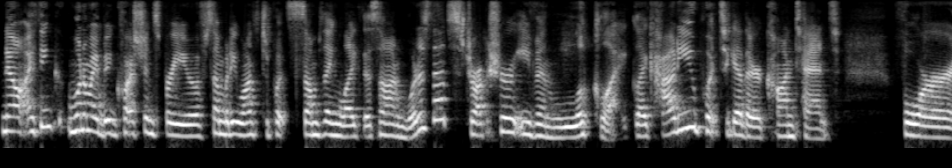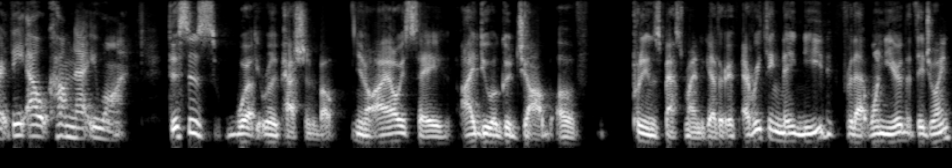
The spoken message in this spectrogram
Now, I think one of my big questions for you, if somebody wants to put something like this on, what does that structure even look like? Like, how do you put together content for the outcome that you want? This is what I get really passionate about. You know, I always say I do a good job of putting this mastermind together. If everything they need for that one year that they join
